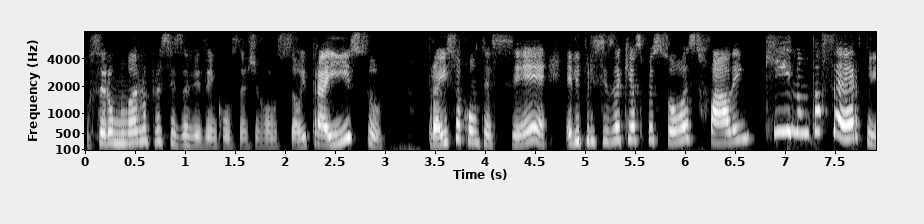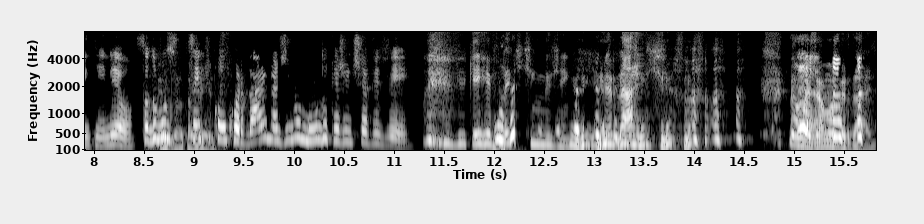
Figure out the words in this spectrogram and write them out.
O ser humano precisa viver em constante evolução. E para isso, para isso acontecer, ele precisa que as pessoas falem que não tá certo, entendeu? Se todo mundo Exatamente. sempre concordar, imagina o mundo que a gente ia viver. Fiquei refletindo, gente, é verdade. Não, mas é uma verdade.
